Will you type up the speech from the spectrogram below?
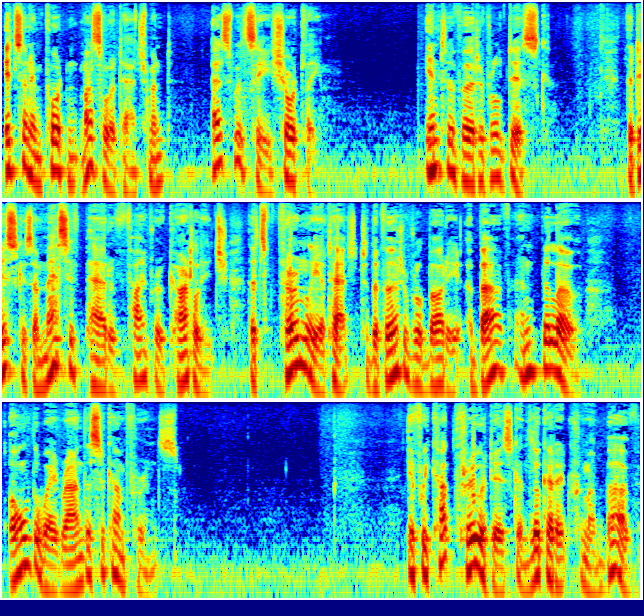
It's an important muscle attachment, as we'll see shortly. Intervertebral disc. The disc is a massive pad of fibrocartilage that's firmly attached to the vertebral body above and below, all the way round the circumference. If we cut through a disc and look at it from above,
